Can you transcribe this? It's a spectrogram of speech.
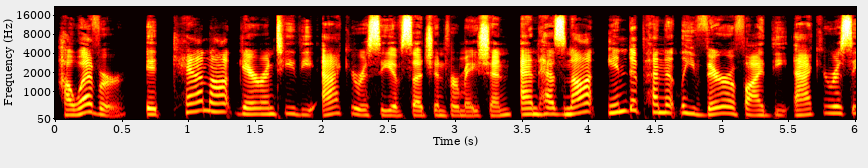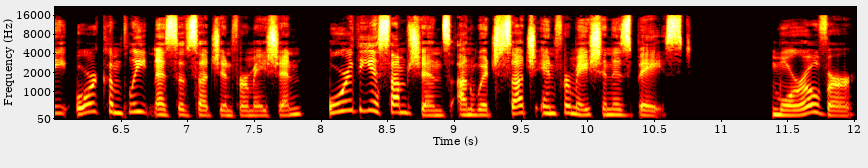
However, it cannot guarantee the accuracy of such information and has not independently verified the accuracy or completeness of such information or the assumptions on which such information is based. Moreover,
